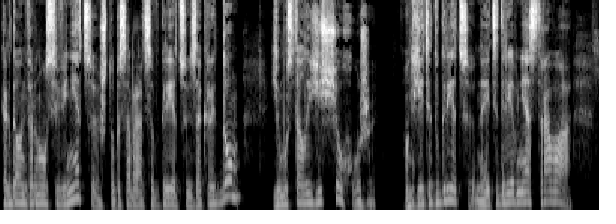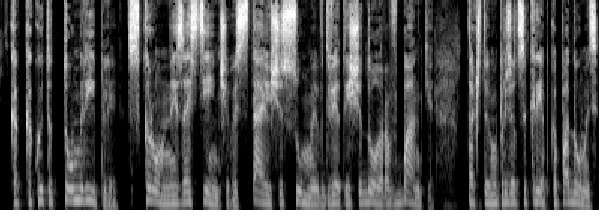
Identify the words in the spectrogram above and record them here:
Когда он вернулся в Венецию, чтобы собраться в Грецию и закрыть дом, ему стало еще хуже. Он едет в Грецию, на эти древние острова, как какой-то Том Рипли, скромный и застенчивый, стающий суммой в две тысячи долларов в банке, так что ему придется крепко подумать,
